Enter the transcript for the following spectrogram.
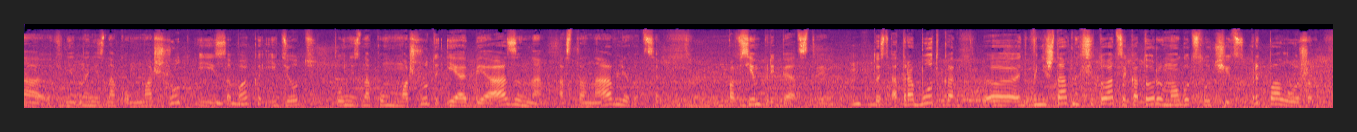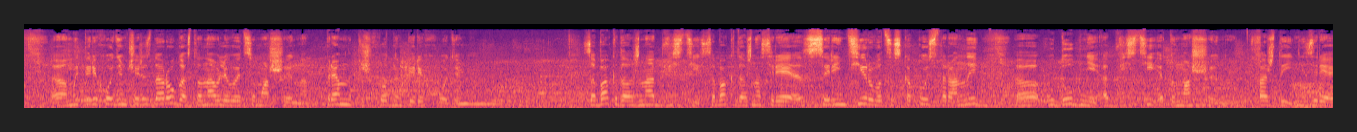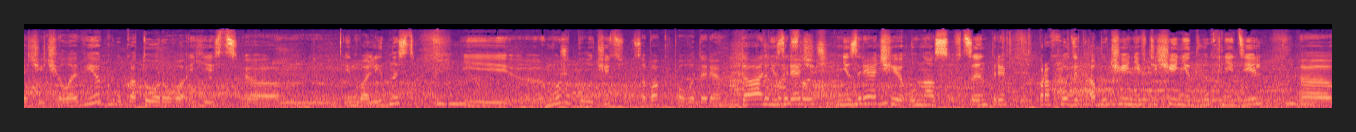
на, на незнакомый маршрут, и собака идет по незнакомому маршруту и обязана останавливаться по всем препятствиям. То есть отработка э, внештатных ситуаций, которые могут случиться. Предположим, э, мы переходим через дорогу, останавливается машина прямо на пешеходном переходе. Собака должна обвести, собака должна сориентироваться, с какой стороны э, удобнее обвести эту машину. Каждый незрячий человек, у которого есть э, инвалидность, и э, может получить собаку-поводыря. Да, незряч, незрячие у нас в центре проходят обучение в течение двух недель э,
